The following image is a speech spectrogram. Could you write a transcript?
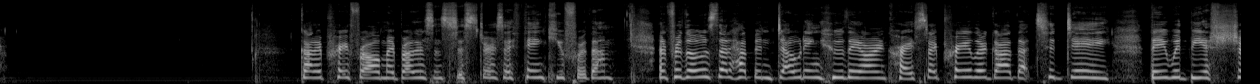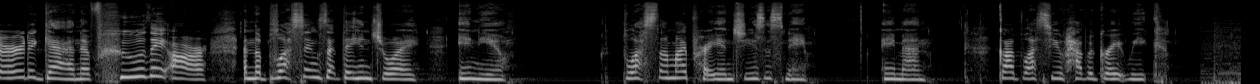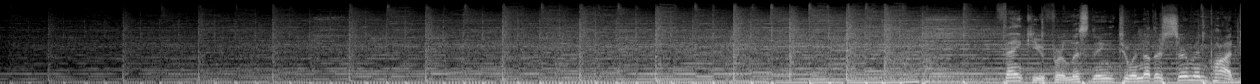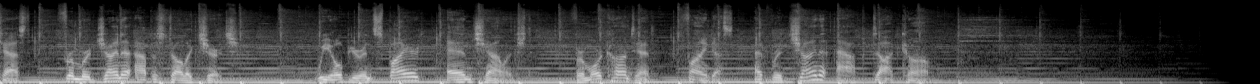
God, I pray for all my brothers and sisters. I thank you for them. And for those that have been doubting who they are in Christ, I pray, Lord God, that today they would be assured again of who they are and the blessings that they enjoy in you. Bless them, I pray, in Jesus' name. Amen. God bless you. Have a great week. Thank you for listening to another sermon podcast from Regina Apostolic Church. We hope you're inspired and challenged. For more content, find us at reginaapp.com.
